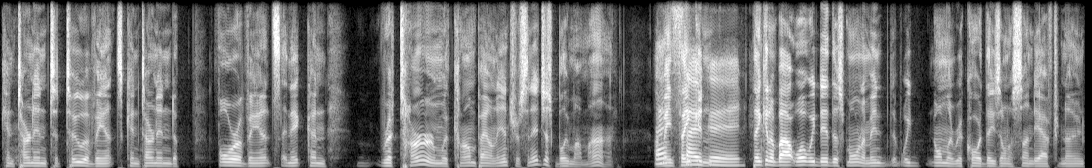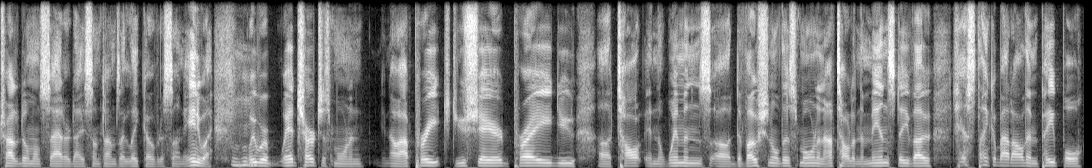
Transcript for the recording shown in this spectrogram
can turn into two events, can turn into four events, and it can return with compound interest. And it just blew my mind. That's I mean, thinking so thinking about what we did this morning. I mean, we normally record these on a Sunday afternoon. Try to do them on Saturday. Sometimes they leak over to Sunday. Anyway, Mm-hmm. we were we had church this morning. You know, I preached, you shared, prayed, you uh, taught in the women's uh, devotional this morning. I taught in the men's devo. Just think about all them people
